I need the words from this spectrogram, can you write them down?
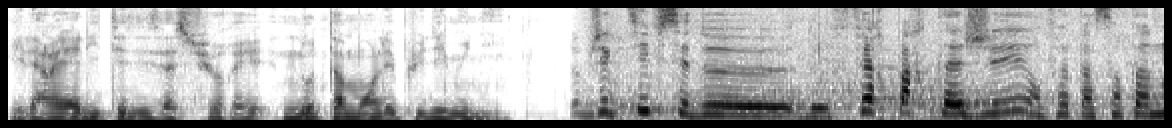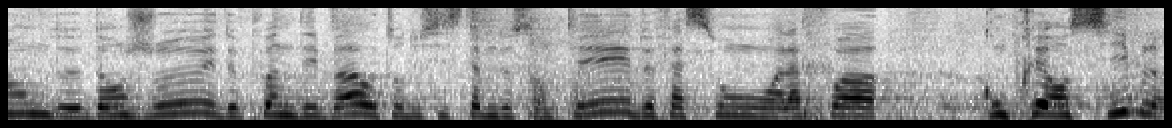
et la réalité des assurés, notamment les plus démunis. L'objectif, c'est de, faire partager en fait, un certain nombre d'enjeux et de points de débat autour du système de santé de façon à la fois compréhensible,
